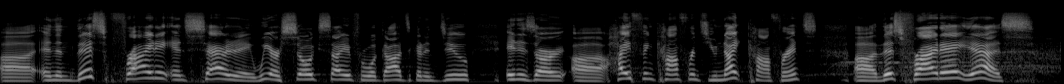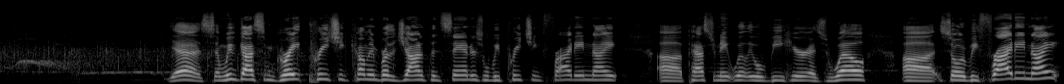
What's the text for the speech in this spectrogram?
Uh, and then this Friday and Saturday, we are so excited for what God's going to do. It is our uh, hyphen conference, Unite conference, uh, this Friday. Yes. Yes, and we've got some great preaching coming. Brother Jonathan Sanders will be preaching Friday night. Uh, Pastor Nate Whitley will be here as well. Uh, so it'll be Friday night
